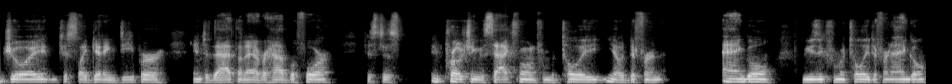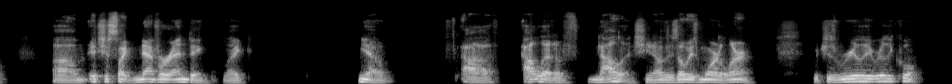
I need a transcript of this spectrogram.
joy, just like getting deeper into that than I ever have before. Just just approaching the saxophone from a totally you know different angle, music from a totally different angle. Um, it's just like never ending, like you know, uh, outlet of knowledge. You know, there's always more to learn, which is really really cool.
